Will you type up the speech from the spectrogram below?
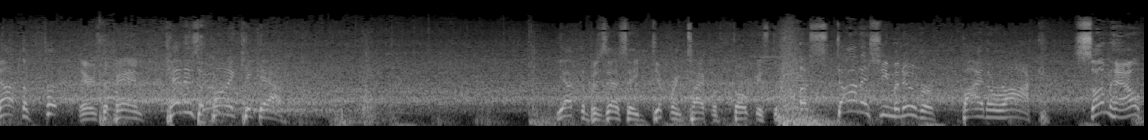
Not the first. There's the pin. Can his opponent kick out? You have to possess a different type of focus. Astonishing maneuver by The Rock. Somehow,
